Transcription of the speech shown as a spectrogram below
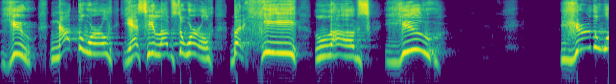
you, not the world. Yes, he loves the world, but he loves you. You're the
